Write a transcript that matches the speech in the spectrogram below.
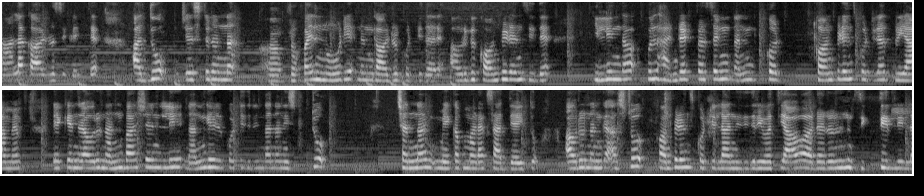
ನಾಲ್ಕು ಆರ್ಡ್ರ್ ಸಿಗೈತೆ. ಅದು ಜಸ್ಟ್ ನನ್ನ ಪ್ರೊಫೈಲ್ ನೋಡಿ ನನಗೆ ಆರ್ಡ್ರ್ ಕೊಟ್ಟಿದ್ದಾರೆ. ಅವ್ರಿಗೆ ಕಾನ್ಫಿಡೆನ್ಸ್ ಇದೆ. ಇಲ್ಲಿಂದ ಫುಲ್ ಹಂಡ್ರೆಡ್ ಪರ್ಸೆಂಟ್ ನನಗೆ ಕೊಟ್ ಕಾನ್ಫಿಡೆನ್ಸ್ ಕೊಟ್ಟಿರೋದು ಪ್ರಿಯಾ ಮ್ಯಾಮ್ ಯಾಕೆಂದರೆ ಅವರು ನನ್ನ ಭಾಷೆಯಲ್ಲಿ ನನಗೆ ಹೇಳ್ಕೊಟ್ಟಿದ್ರಿಂದ ನಾನು ಇಷ್ಟು ಚೆನ್ನಾಗಿ ಮೇಕಪ್ ಮಾಡಕ್ ಸಾಧ್ಯ ಆಯ್ತು. ಅವರು ನನಗೆ ಅಷ್ಟು ಕಾನ್ಫಿಡೆನ್ಸ್ ಕೊಟ್ಟಿಲ್ಲ ಅಂದಿದ್ದಿದ್ರೆ ಇವತ್ತು ಯಾವ ಆರ್ಡರ್ ನನಗೆ ಸಿಕ್ತಿರ್ಲಿಲ್ಲ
